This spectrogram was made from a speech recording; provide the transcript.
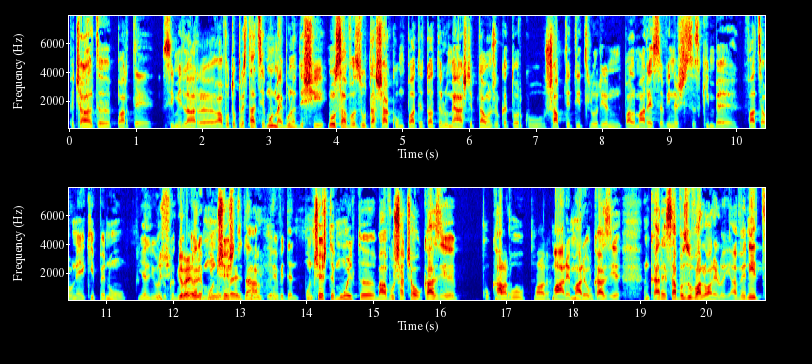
pe cealaltă parte similar, a avut o prestație mult mai bună, deși nu s-a văzut așa cum poate toată lumea aștepta un jucător cu șapte titluri în palmares să vină și să schimbe fața unei echipe. Nu, el e un e jucător greu, care muncește, da, adică. evident, muncește mult, a avut și acea ocazie cu capul mare, mare, mare, mare ocazie în care s-a văzut valoarea lui. A venit,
